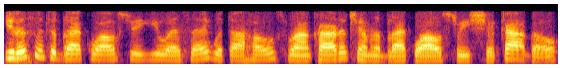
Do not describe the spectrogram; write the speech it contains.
You listen to Black Wall Street USA with our host, Ron Carter, chairman of Black Wall Street Chicago.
